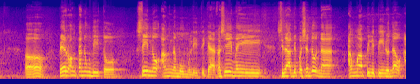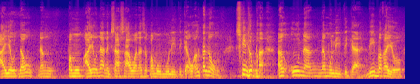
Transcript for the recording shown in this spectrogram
Oo. Pero ang tanong dito, sino ang namumulitika? Kasi may sinabi pa siya doon na ang mga Pilipino daw ayaw daw ng pamum ayaw na nagsasawa na sa pamumulitika. O ang tanong, sino ba ang unang namulitika? Di ba kayo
